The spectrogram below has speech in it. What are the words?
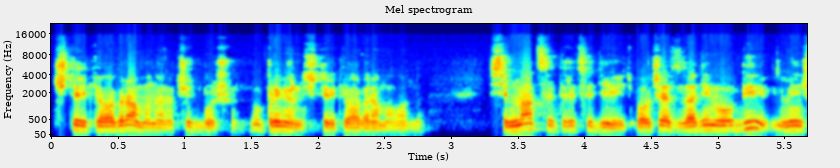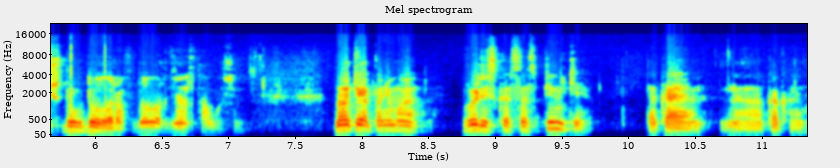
4 килограмма, наверное, чуть больше. Ну, примерно 4 килограмма, ладно. 17,39. Получается, за один лб меньше 2 долларов. Доллар 98. Но это, я понимаю, вырезка со спинки. Такая, э, как она,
